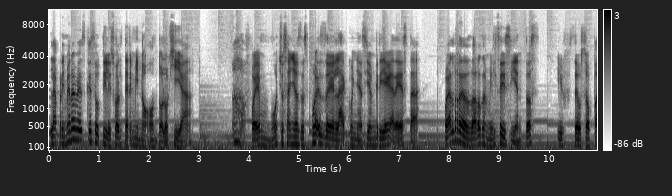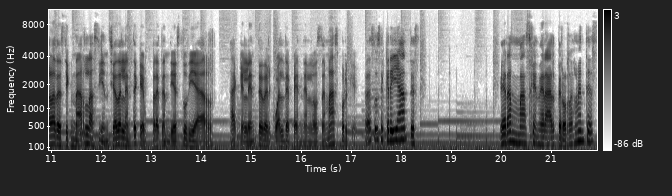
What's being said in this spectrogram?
La primera vez que se utilizó el término ontología Ah, fue muchos años después de la acuñación griega de esta. Fue alrededor de 1600 y se usó para designar la ciencia del ente que pretendía estudiar aquel ente del cual dependen los demás, porque eso se creía antes. era más general, pero realmente es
